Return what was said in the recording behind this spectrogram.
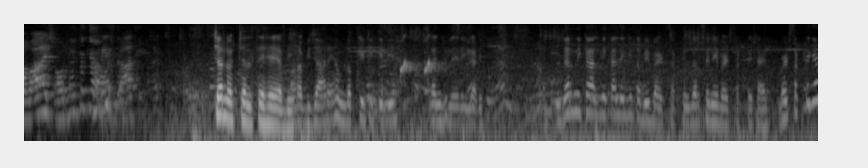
आवाज़ और नहीं तो क्या रात चलो चलते हैं अभी। और अभी जा रहे हैं हम लोग किटी के लिए। रंजू ले रही गाड़ी इधर निकाल निकालेगी तभी बैठ सकते उधर से नहीं बैठ सकते शायद। बैठ सकते क्या?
